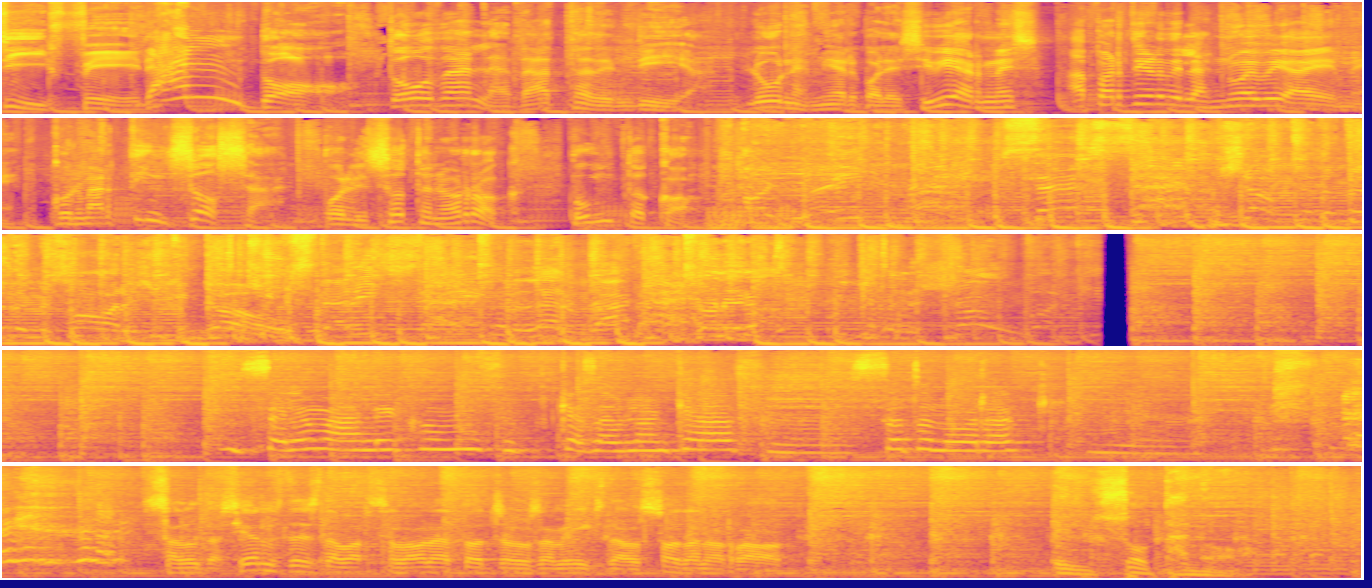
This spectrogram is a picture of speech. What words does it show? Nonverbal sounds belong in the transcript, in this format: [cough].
Vociferando. Toda la data del día. Lunes, miércoles y viernes a partir de las 9 a.m. Con Martín Sosa por el sótanorock.com. Salam alaikum, Casablanca, Sótano Rock. Salutacions des de Barcelona a tots els amics del Sótano Rock. El sótano.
